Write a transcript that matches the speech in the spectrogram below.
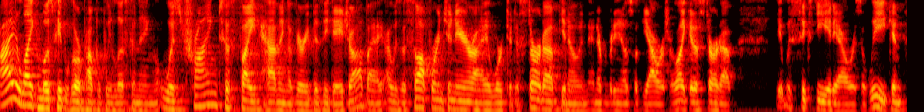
I, like most people who are probably listening, was trying to fight having a very busy day job. I, I was a software engineer. I worked at a startup, you know, and, and, everybody knows what the hours are like at a startup. It was 68 hours a week. And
